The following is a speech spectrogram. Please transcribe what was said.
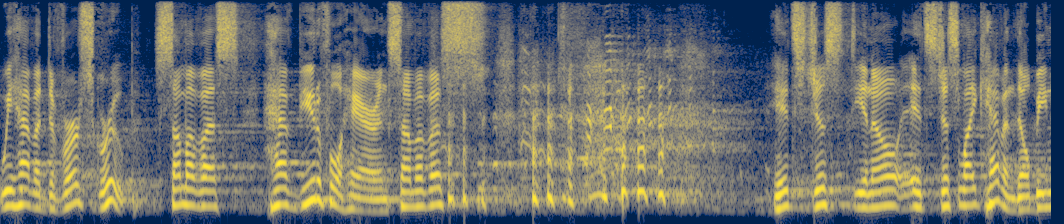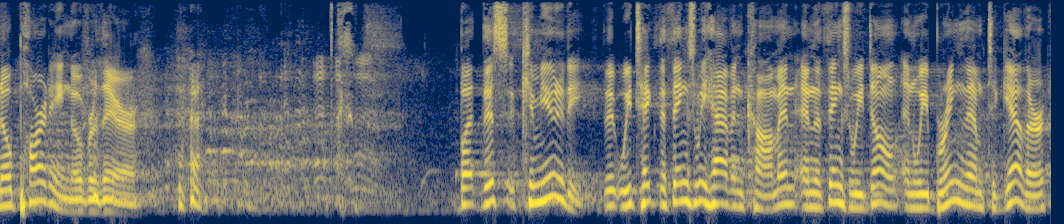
we have a diverse group. Some of us have beautiful hair, and some of us. it's just, you know, it's just like heaven. There'll be no parting over there. but this community that we take the things we have in common and the things we don't and we bring them together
